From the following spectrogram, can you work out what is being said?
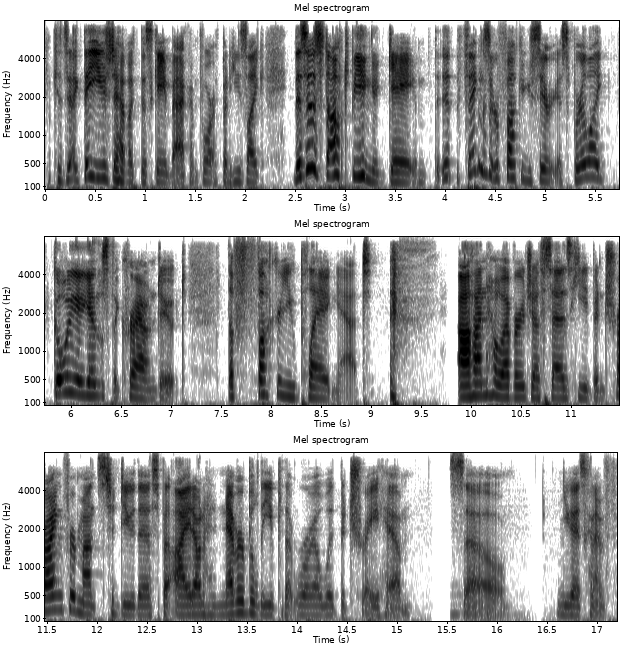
Because like they used to have like this game back and forth, but he's like, this has stopped being a game. Th- things are fucking serious. We're like going against the crown, dude. The fuck are you playing at? Ahan, however, just says he had been trying for months to do this, but Iadon had never believed that Roial would betray him. So, you guys kind of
